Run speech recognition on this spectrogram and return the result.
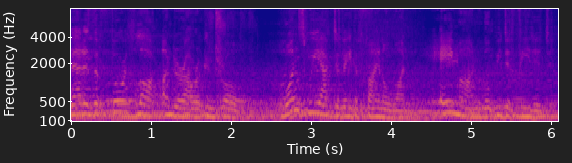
That is the fourth lock under our control. Once we activate the final one, Amon will be defeated.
